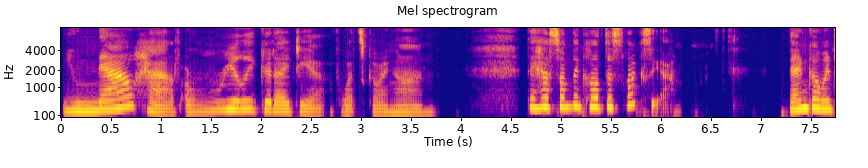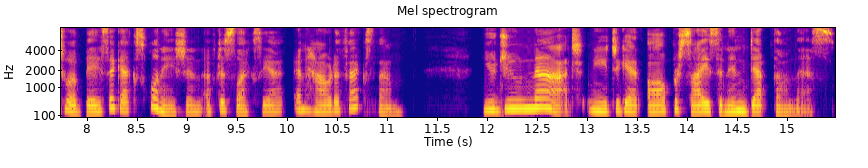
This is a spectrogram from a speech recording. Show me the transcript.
you now have a really good idea of what's going on. They have something called dyslexia. Then go into a basic explanation of dyslexia and how it affects them. You do not need to get all precise and in depth on this.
